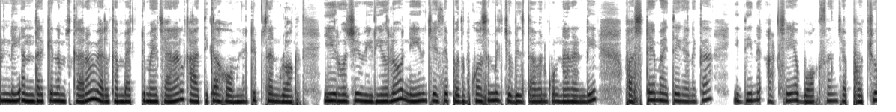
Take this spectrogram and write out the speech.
అండి అందరికీ నమస్కారం. Welcome back to my channel Karthika homely tips and blogs. ఈరోజు వీడియోలో నేను చేసే పొదుపు కోసం మీకు చూపిస్తామనుకుంటున్నానండి. ఫస్ట్ టైం అయితే కనుక ఇది అక్షయ బాక్స్ అని చెప్పొచ్చు.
